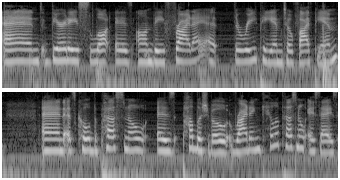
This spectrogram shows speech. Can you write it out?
and Verity's slot is on the Friday at 3 pm till 5 pm. And it's called The Personal is Publishable Writing Killer Personal Essays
